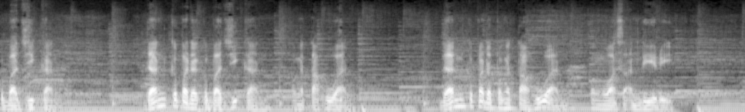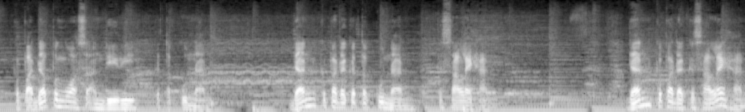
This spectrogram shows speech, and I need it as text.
kebajikan, dan kepada kebajikan pengetahuan, dan kepada pengetahuan penguasaan diri, kepada penguasaan diri ketekunan, dan kepada ketekunan kesalehan, dan kepada kesalehan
